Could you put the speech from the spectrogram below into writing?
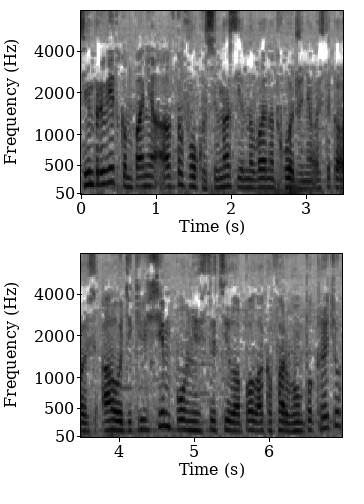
Всім привіт, компанія Автофокус. В нас є нове надходження. Ось така ось Audi Q7, повністю ціла по лакофарбовому покриттю.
